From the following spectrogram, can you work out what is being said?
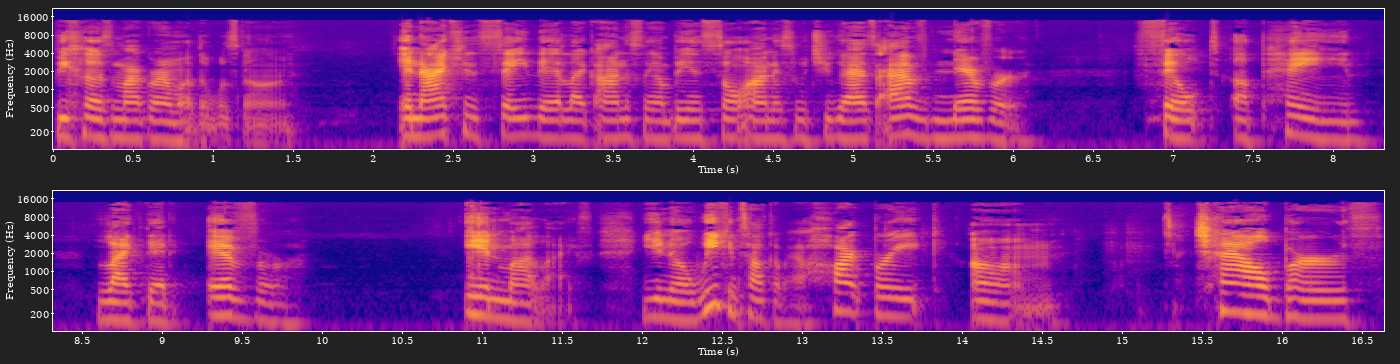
because my grandmother was gone. And I can say that like honestly, I'm being so honest with you guys. I've never felt a pain like that ever in my life. You know, we can talk about heartbreak, um childbirth,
